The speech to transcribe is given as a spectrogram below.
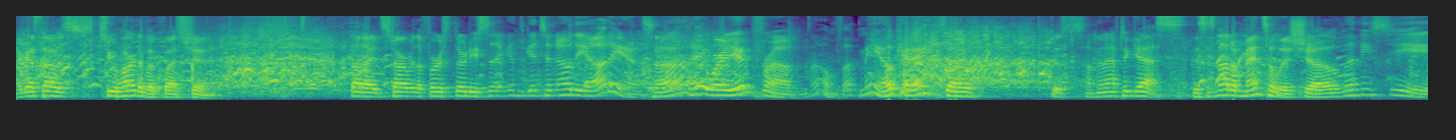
I guess that was too hard of a question. Thought I'd start with the first 30 seconds, get to know the audience, huh? Hey, where are you from? Oh, fuck me, okay. So, just, I'm gonna have to guess. This is not a mentalist show. Let me see.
